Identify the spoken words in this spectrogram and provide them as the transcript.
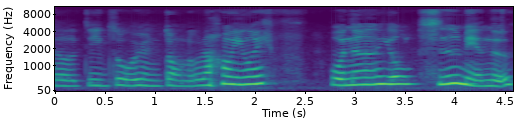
耳机做运动的，然后因为我呢又失眠了，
